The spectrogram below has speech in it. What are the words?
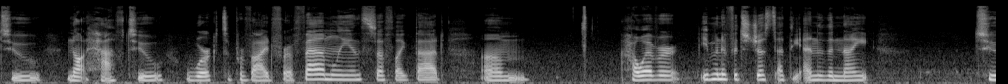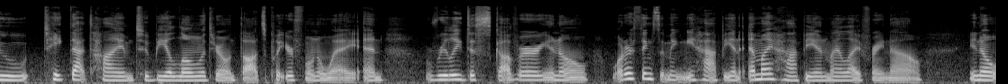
to not have to work to provide for a family and stuff like that. Um, however, even if it's just at the end of the night, to take that time to be alone with your own thoughts, put your phone away, and really discover, you know, what are things that make me happy and am I happy in my life right now? You know,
